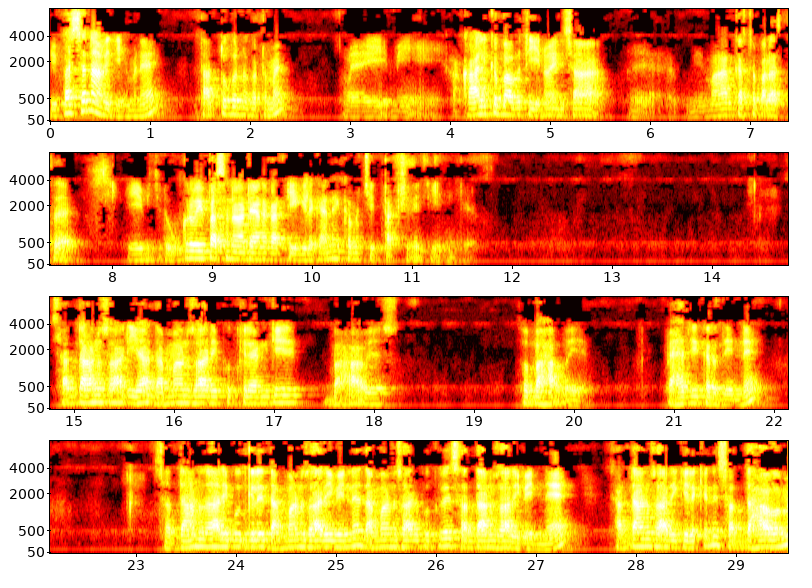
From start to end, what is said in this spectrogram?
විපස්සනා වෙදීම නෑ තට්ටු කරනකොටම මේ අකාලික බව තියෙනවා. ඒ නිසා මේ මාර්ගස්ත පලස්ත ඒ විදිහට උග්‍ර විපස්සනාට යන කට්ටිය කියලා කියන්නේ එකම චිත්තක්ෂණේ තියෙන කියලා. ශබ්දානුසාරිය ධම්මානුසාරී පුද්ගලයන්ගේ භාවය ස්වභාවය පැහැදිලි කර දෙන්නේ. සද්ධානුසාරී පුද්ගලයා ධම්මානුසාරී වෙන්නේ ධම්මානුසාරී පුද්ගලයා සද්ධානුසාරී වෙන්නේ සද්ධානුසාරී කියලා කියන්නේ සද්ධාවම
